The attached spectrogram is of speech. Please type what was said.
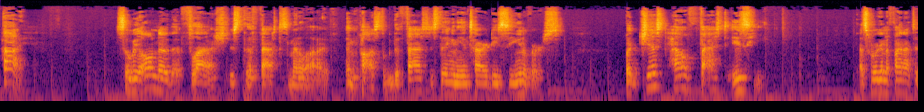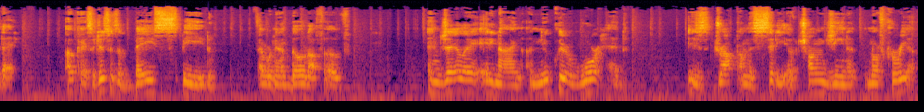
Hi! So we all know that Flash is the fastest man alive, and possibly the fastest thing in the entire DC universe. But just how fast is he? That's what we're gonna find out today. Okay, so just as a base speed that we're gonna build off of, in JLA 89, a nuclear warhead is dropped on the city of Chongjin, North Korea.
